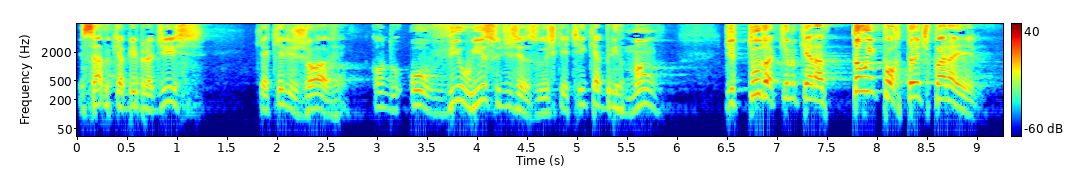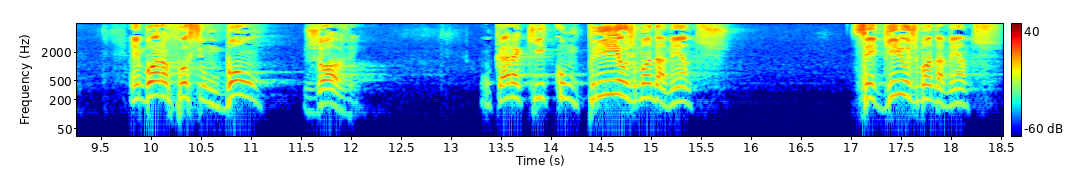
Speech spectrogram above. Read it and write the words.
E sabe o que a Bíblia diz? Que aquele jovem, quando ouviu isso de Jesus, que tinha que abrir mão de tudo aquilo que era tão importante para ele, embora fosse um bom jovem, um cara que cumpria os mandamentos, seguia os mandamentos.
